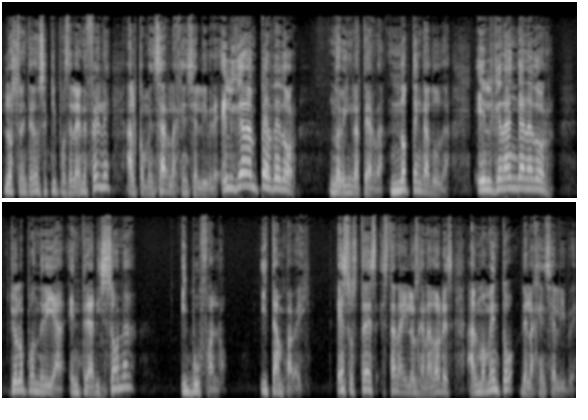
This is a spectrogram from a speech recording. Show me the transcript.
los 32 equipos de la NFL al comenzar la agencia libre. El gran perdedor, Nueva Inglaterra, no tenga duda. El gran ganador, yo lo pondría entre Arizona y Buffalo y Tampa Bay. Esos tres están ahí los ganadores al momento de la agencia libre.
